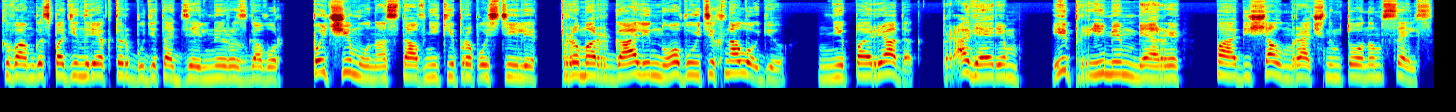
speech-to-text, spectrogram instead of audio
К вам, господин ректор, будет отдельный разговор. Почему наставники пропустили, проморгали новую технологию? Непорядок. Проверим и примем меры пообещал мрачным тоном Сельс.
